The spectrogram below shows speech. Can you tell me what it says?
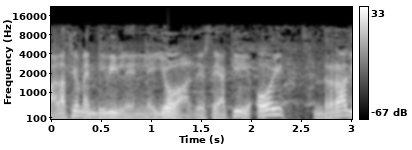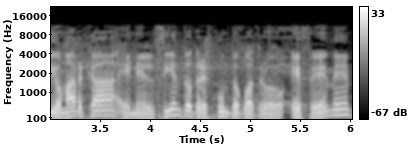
Palacio Mendivile, en Leyoa. Desde aquí, hoy, Radio Marca en el 103.4 FM,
